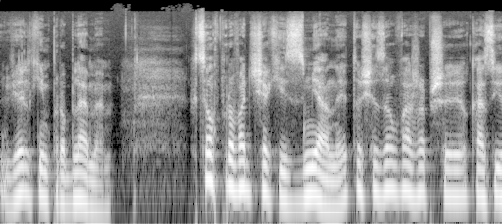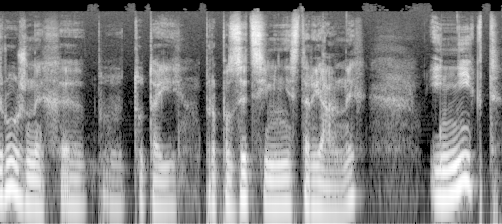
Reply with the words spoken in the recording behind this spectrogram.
wielkim problemem. Chcą wprowadzić jakieś zmiany, to się zauważa przy okazji różnych e, tutaj propozycji ministerialnych i nikt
